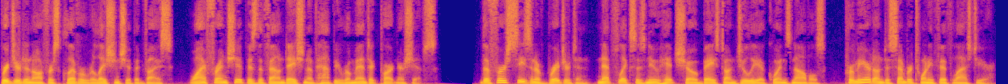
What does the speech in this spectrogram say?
Bridgerton offers clever relationship advice why friendship is the foundation of happy romantic partnerships. The first season of Bridgerton, Netflix's new hit show based on Julia Quinn's novels, premiered on December 25 last year.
